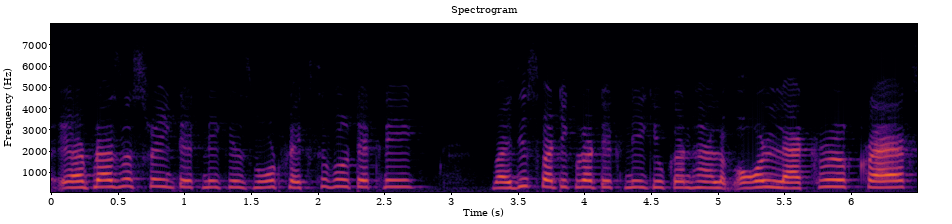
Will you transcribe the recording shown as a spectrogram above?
air plasma spraying technique is more flexible technique. By this particular technique you can have all lateral cracks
